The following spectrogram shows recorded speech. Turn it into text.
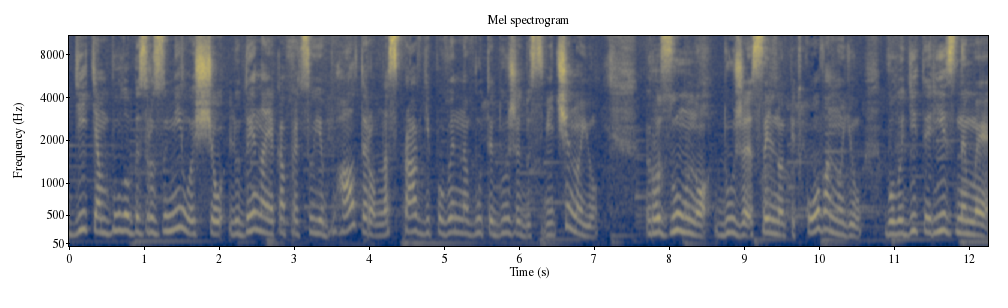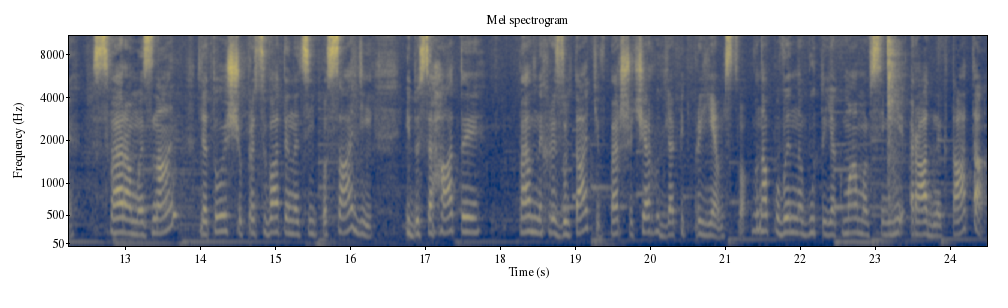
дітям було би зрозуміло, що людина, яка працює бухгалтером, насправді повинна бути дуже досвідченою, розумно, дуже сильно підкованою, володіти різними сферами знань для того, щоб працювати на цій посаді і досягати певних результатів в першу чергу для підприємства. Вона повинна бути як мама в сім'ї, радник тата.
